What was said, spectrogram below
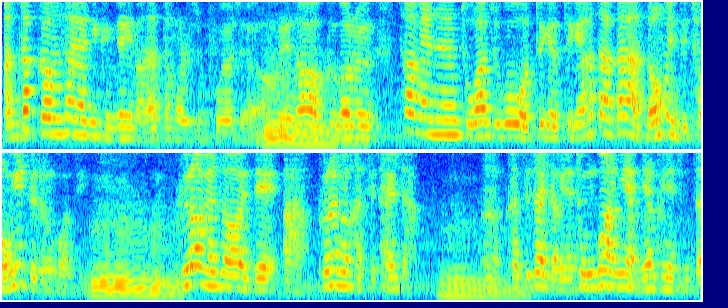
안타까운 사연이 굉장히 많았던 걸로 좀 보여져요. 음. 그래서 그거를 처음에는 도와주고 어떻게 어떻게 하다가 너무 이제 정이 들은 거지. 음, 그러면서 이제 아 그러면 같이 살자. 음, 응, 같이 살자. 그냥 동거안이 아니라 그냥 진짜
